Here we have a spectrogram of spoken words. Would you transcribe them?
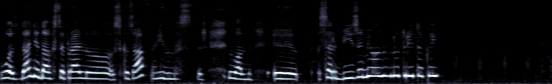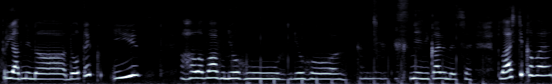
вот, Даня, да, все правильно сказав. Він у нас теж. Ну ладно. Е, з арбізами он внутрі такий. Приятний на дотик. І голова в нього. В нього. Каменная. Не, не каменная, це пластикова.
